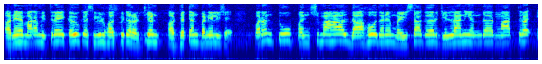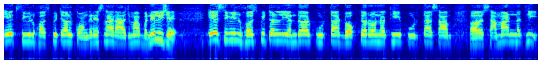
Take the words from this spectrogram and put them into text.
અને મારા મિત્રએ કહ્યું કે સિવિલ હોસ્પિટલ અધ્યયન, અદ્યતન બનેલી છે. પરંતુ પંચમહાલ, દાહોદ અને મહીસાગર જિલ્લાની અંદર માત્ર એક સિવિલ હોસ્પિટલ કોંગ્રેસના રાજમાં બનેલી છે. એ સિવિલ હોસ્પિટલની અંદર પૂરતા ડોક્ટરો નથી, પૂરતા સામ- સામાન નથી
